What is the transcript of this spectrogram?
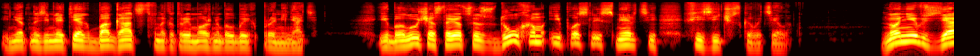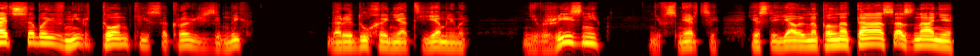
и нет на земле тех богатств, на которые можно было бы их променять, ибо луч остается с духом и после смерти физического тела но не взять с собой в мир тонкие сокровищ земных. Дары духа неотъемлемы ни в жизни, ни в смерти, если явлена полнота сознания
